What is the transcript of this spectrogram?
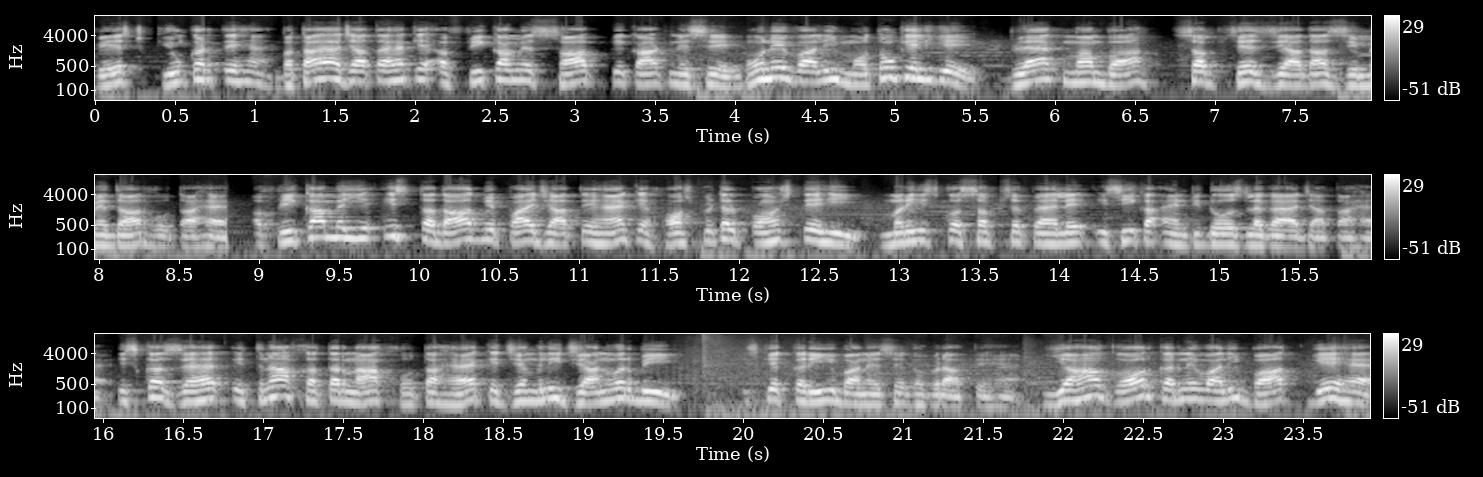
वेस्ट क्यों करते हैं। बताया जाता है कि अफ्रीका में सांप के काटने से होने वाली मौतों के लिए ब्लैक माम्बा सबसे ज़्यादा जिम्मेदार होता है। अफ्रीका में ये इस तादाद में पाए जाते हैं कि हॉस्पिटल पहुँचते ही मरीज़ को सबसे पहले इसी का एंटीडोज लगाया जाता है। इसका जहर इतना खतरनाक होता है कि जंगली जानवर भी इसके करीब आने से घबराते हैं। यहाँ गौर करने वाली बात यह है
